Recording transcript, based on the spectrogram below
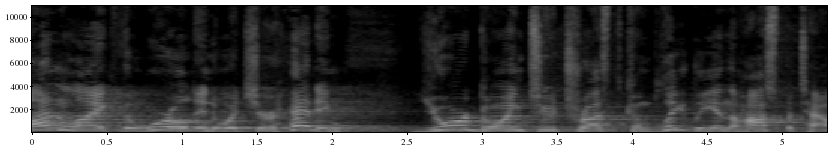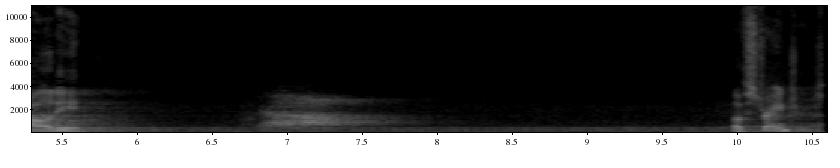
Unlike the world into which you're heading, you're going to trust completely in the hospitality of strangers.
